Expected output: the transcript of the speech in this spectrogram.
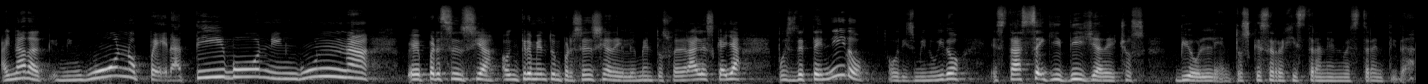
hay nada, ningún operativo, ninguna eh, presencia o incremento en presencia de elementos federales que haya pues detenido o disminuido esta seguidilla de hechos violentos que se registran en nuestra entidad.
